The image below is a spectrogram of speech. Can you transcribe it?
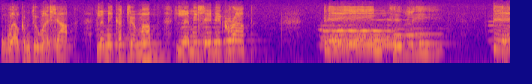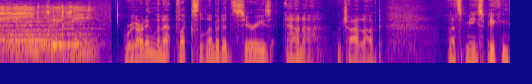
Welcome to my shop. Let me cut your mop. Let me shave your crop. Daintily, daintily. regarding the netflix limited series anna which i loved that's me speaking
